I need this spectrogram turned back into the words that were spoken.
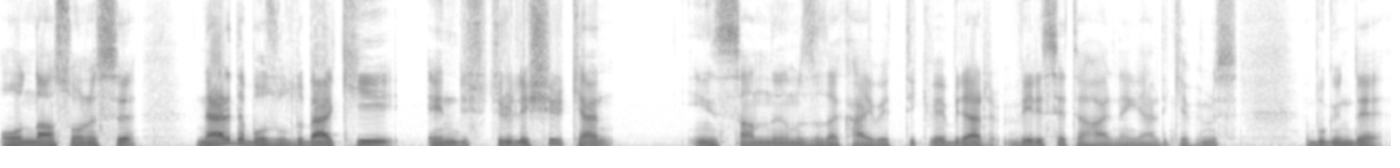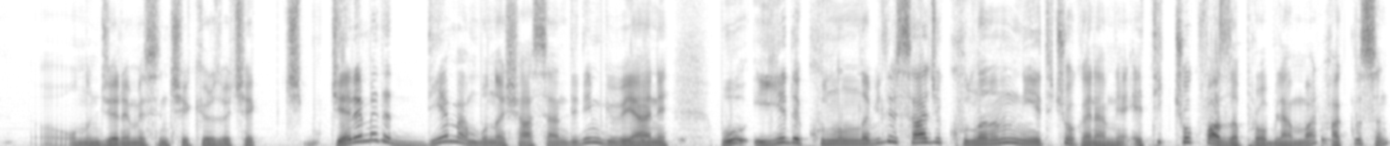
ondan sonrası nerede bozuldu? Belki endüstrileşirken insanlığımızı da kaybettik ve birer veri seti haline geldik hepimiz. Bugün de onun ceremesini çekiyoruz ve çek cereme de diyemem buna şahsen dediğim gibi yani bu iyiye de kullanılabilir sadece kullananın niyeti çok önemli Yani etik çok fazla problem var haklısın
